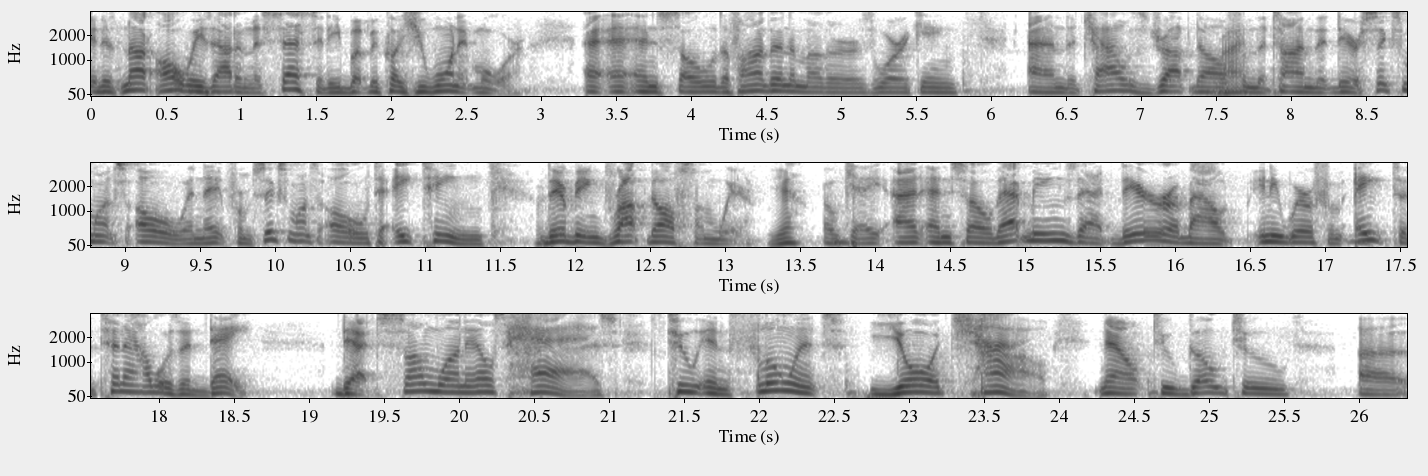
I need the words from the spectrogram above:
and it's not always out of necessity, but because you want it more. And, and so the father and the mother is working, and the child is dropped off Right. from the time that they're six months old, and they from six months old to eighteen, they're being dropped off somewhere. Yeah. Okay. And and so that means that they're about anywhere from eight to ten hours a day that someone else has to influence your child. Now, to go to uh,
